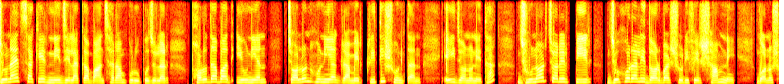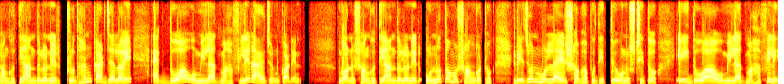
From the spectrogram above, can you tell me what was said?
জোনায়েদ সাকির নিজ এলাকা বাঞ্ছারামপুর উপজেলার ফরদাবাদ ইউনিয়ন চলনহনিয়া গ্রামের কৃতি সন্তান, এই জননেতা, ঝুনরচরের পীর জোহর আলী দরবার শরীফের সামনে গণসংহতি আন্দোলনের প্রধান কার্যালয়ে এক দোয়া ও মিলাদ মাহফিলের আয়োজন করেন। গণসংহতি আন্দোলনের অন্যতম সংগঠক রেজন মোল্লায়ের সভাপতিত্বে অনুষ্ঠিত এই দোয়া ও মিলাদ মাহফিলে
